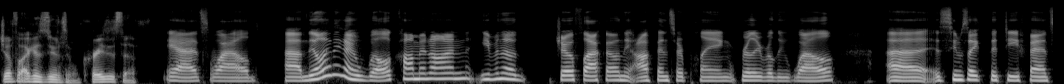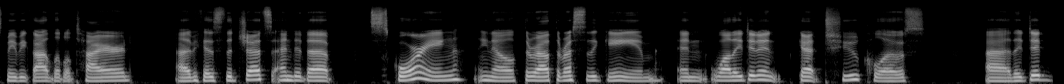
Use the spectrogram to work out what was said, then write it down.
Joe Flacco's doing some crazy stuff. Yeah, it's wild. Um, the only thing I will comment on, even though Joe Flacco and the offense are playing really, really well, uh, it seems like the defense maybe got a little tired uh, because the Jets ended up scoring, you know, throughout the rest of the game. And while they didn't get too close, uh, they did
